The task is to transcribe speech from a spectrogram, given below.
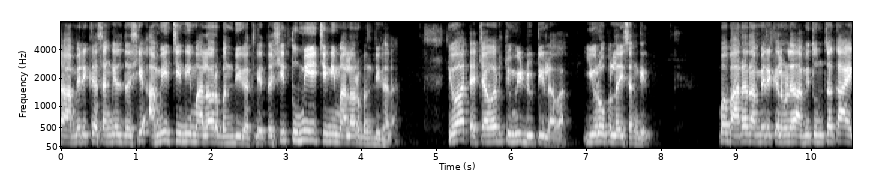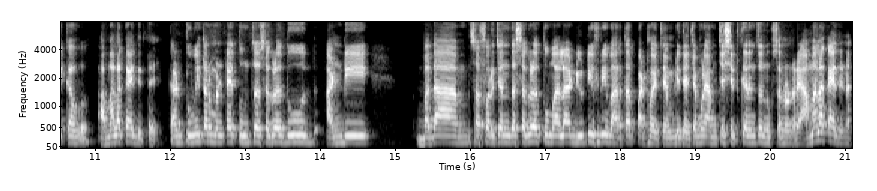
तर अमेरिका सांगेल जशी आम्ही चिनी मालावर बंदी घातली तशी तुम्हीही चिनी मालावर बंदी घाला. किंवा त्याच्यावर तुम्ही ड्युटी लावा. युरोपलाही सांगेल. मग भारत अमेरिकेला म्हणजे आम्ही तुमचं काय ऐकावं? आम्हाला काय देतंय? कारण तुम्ही तर म्हणताय तुमचं सगळं दूध अंडी बदाम सफरचंद सगळं तुम्हाला ड्युटी फ्री भारतात पाठवायचं आहे म्हणजे त्याच्यामुळे आमच्या शेतकऱ्यांचं नुकसान होणार आहे. आम्हाला काय देणार?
